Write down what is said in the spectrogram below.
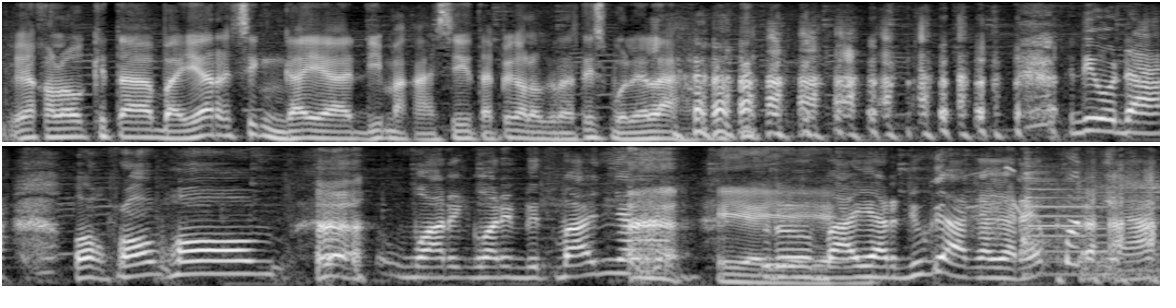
ya kalau kita bayar sih enggak ya di makasih tapi kalau gratis boleh lah Ini udah work from home, ngeluarin-ngeluarin duit banyak. Iya, Suruh iya, iya. bayar juga kagak repot ya.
